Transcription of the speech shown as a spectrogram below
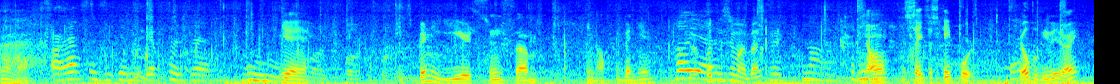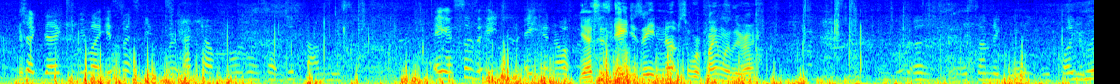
Ah, Our ass is gonna get put possessed. yeah. It's been a year since um, you know, we've been here. Oh yeah. Put this in my backpack. No. No, it's like the skateboard. You'll believe it, right? Check that. Be like, it's my skateboard. I can't afford one, so I just found this. Hey, it says ages eight and up. Yeah, it says age is eight and up, so we're playing with it, right? Uh, it's something great. You play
